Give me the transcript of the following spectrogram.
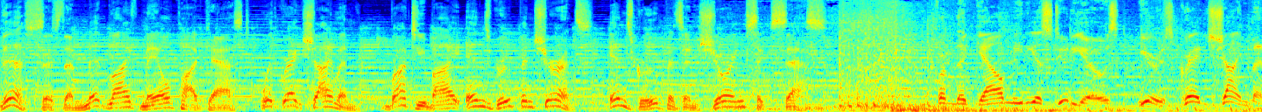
This is the Midlife Male Podcast with Greg Scheinman, brought to you by Inns Group Insurance. Inns Group is insuring success. From the Gal Media Studios, here's Greg Scheinman.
